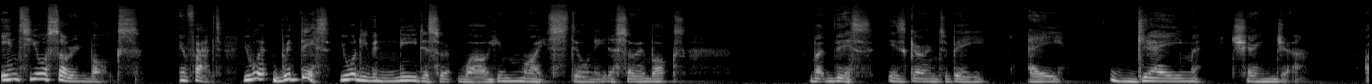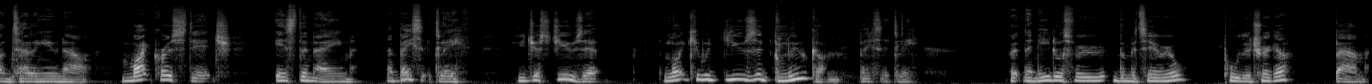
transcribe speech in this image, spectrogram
into your sewing box. In fact, you with this you wouldn't even need a sew- well, you might still need a sewing box, but this is going to be a game changer. I'm telling you now. Micro stitch is the name, and basically, you just use it like you would use a glue gun, basically. Put the needles through the material, pull the trigger, bam,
